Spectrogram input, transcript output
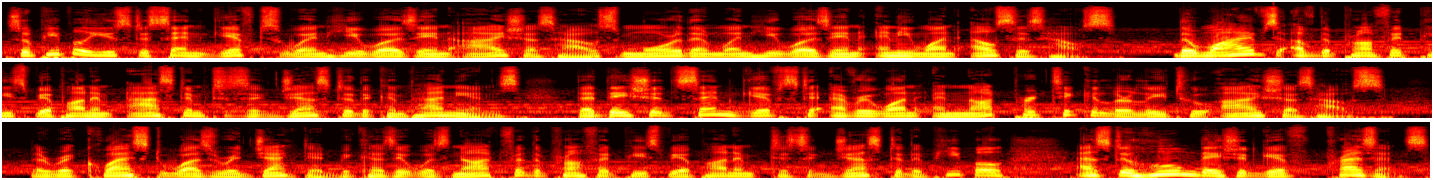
So people used to send gifts when he was in Aisha's house more than when he was in anyone else's house. The wives of the Prophet, peace be upon him, asked him to suggest to the companions that they should send gifts to everyone and not particularly to Aisha's house. The request was rejected because it was not for the Prophet, peace be upon him, to suggest to the people as to whom they should give presents,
